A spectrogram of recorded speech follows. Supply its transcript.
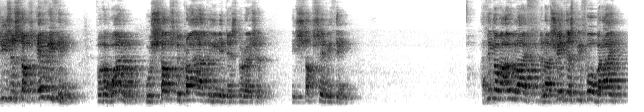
Jesus stops everything for the one who stops to cry out to Him in desperation. He stops everything. I think of my own life, and I've shared this before, but I,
